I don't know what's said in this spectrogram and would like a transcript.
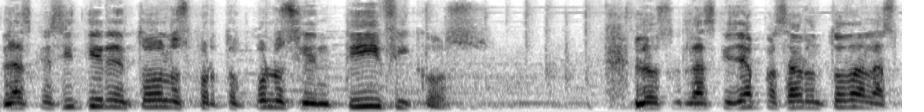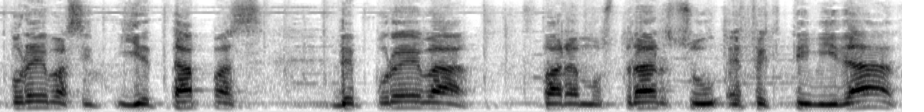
Las que sí tienen todos los protocolos científicos, las que ya pasaron todas las pruebas y, y etapas de prueba para mostrar su efectividad.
